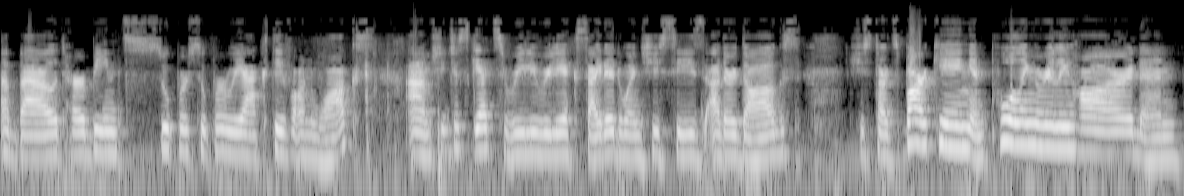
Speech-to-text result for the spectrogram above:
about her being super, super reactive on walks. Um, she just gets really, really excited when she sees other dogs. She starts barking and pulling really hard and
